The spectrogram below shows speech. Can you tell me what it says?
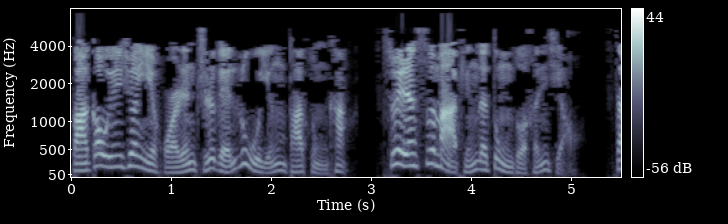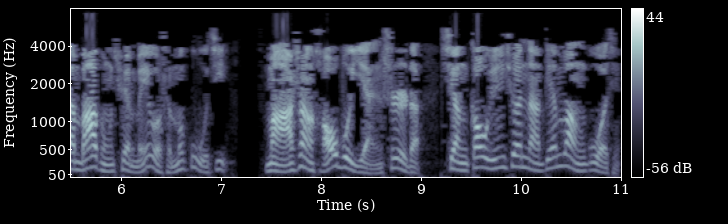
把高云轩一伙人指给陆营把总看。虽然司马平的动作很小，但马总却没有什么顾忌，马上毫不掩饰的向高云轩那边望过去。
